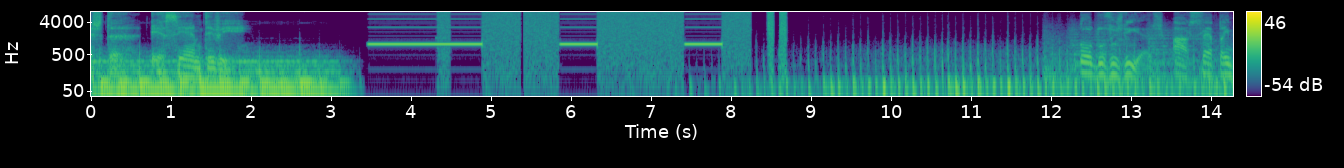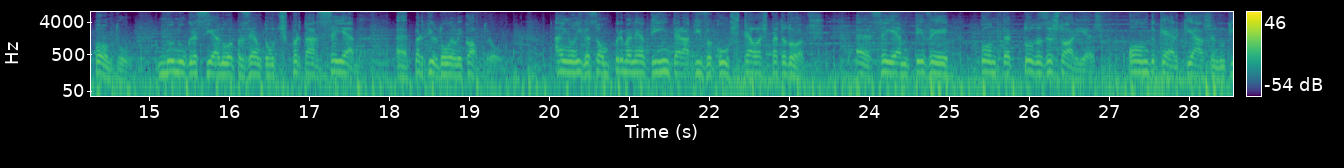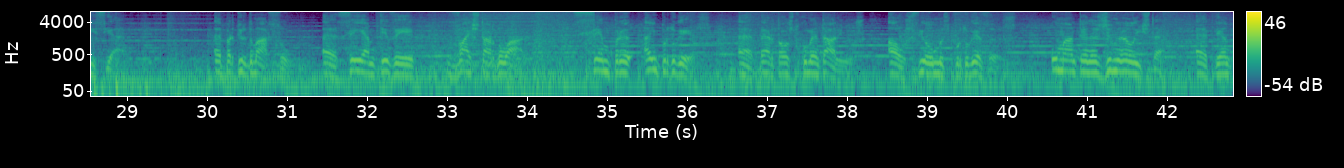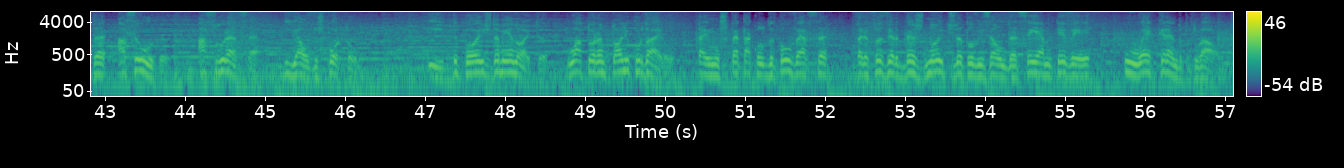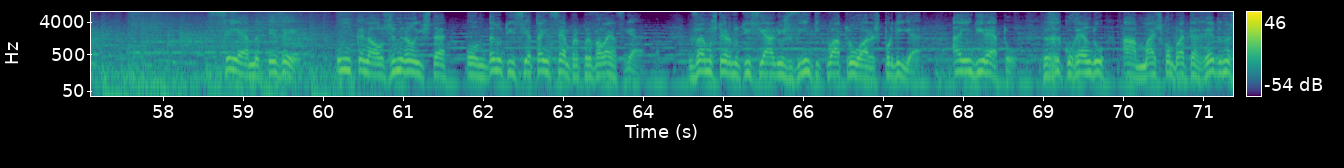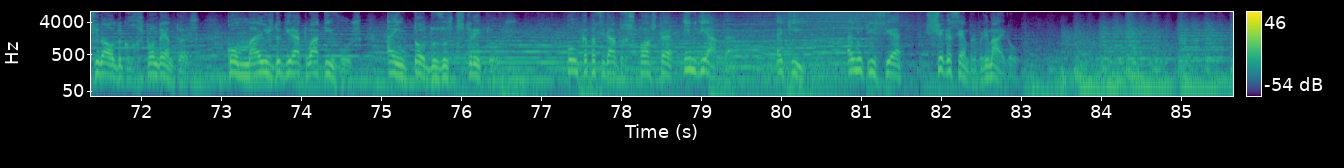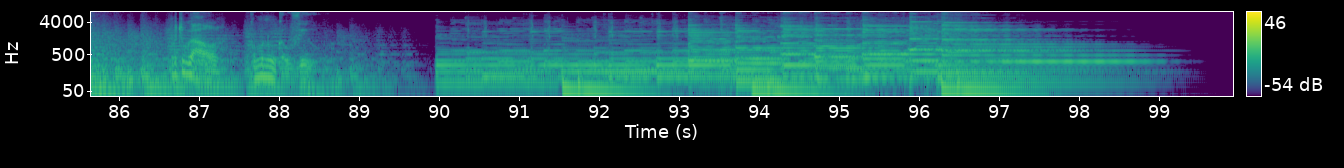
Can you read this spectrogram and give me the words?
Esta é a CMTV. Todos os dias, às sete em ponto, Nuno Graciano apresenta o Despertar CM, a partir de um helicóptero. Em ligação permanente e interativa com os telespectadores, a CMTV conta todas as histórias, onde quer que haja notícia. A partir de março, a CMTV vai estar no ar, sempre em português, aberta aos documentários, aos filmes portugueses. Uma antena generalista, atenta à saúde, à segurança e ao desporto. E depois da meia-noite, o ator António Cordeiro tem um espetáculo de conversa para fazer das noites da televisão da CMTV o ecrã de Portugal. CMTV, um canal generalista onde a notícia tem sempre prevalência. Vamos ter noticiários 24 horas por dia, em direto, recorrendo à mais completa rede nacional de correspondentes, com meios de direto ativos em todos os distritos. Com capacidade de resposta imediata. Aqui, a notícia chega sempre primeiro. Portugal, como nunca o viu.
